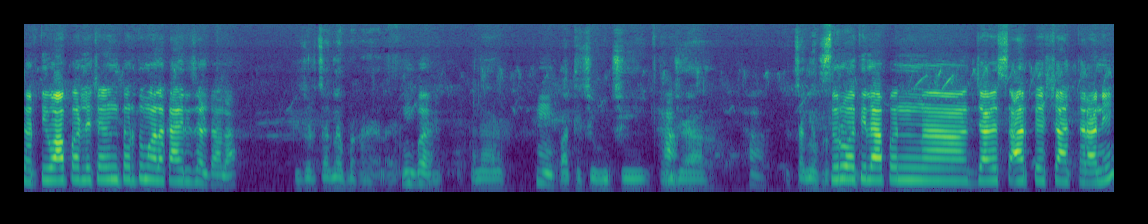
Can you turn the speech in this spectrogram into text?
तर ती वापरल्याच्या नंतर तुम्हाला काय रिझल्ट आला? रिझल्ट चांगल्या प्रकारे आला. बर. कलर पातीची उंची. पंजा हा. चांगल्या प्रकारे. सुरुवातीला आपण ज्यावेळेस आर पी एस शहात्तर आणि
